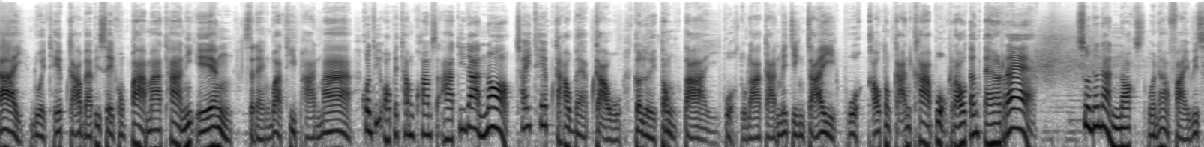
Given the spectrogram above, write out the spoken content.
ได้ด้วยเทปกาวแบบพิเศษของป้ามาท่านี่เอง แสดงว่าที่ผ่านมา คนที่ออกไปทำความสะอาดที่ด้านนอก ใช้เทปกาวแบบเก่าก็เลยต้องตาย พวกตุลาการไม่จริงใจ พวกเขาต้องการฆ่าพวกเราตั้งแต่แรก ส่วนทางด้านน็อกซ์หัวหน้าฝ่ายวิศ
